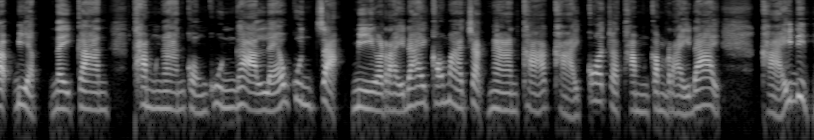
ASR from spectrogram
ระเบียบในการทำงานของคุณค่ะแล้วคุณจะมีไรายได้เข้ามาจากงานค้าขายก็จะทำกำไรได้ ขายดิบ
